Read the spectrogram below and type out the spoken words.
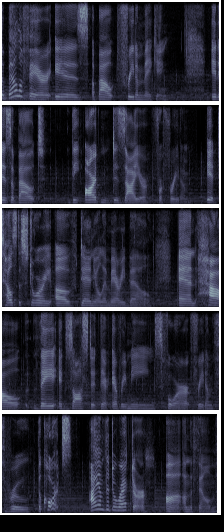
The Bell Affair is about freedom making. It is about the ardent desire for freedom. It tells the story of Daniel and Mary Bell and how they exhausted their every means for freedom through the courts. I am the director uh, on the film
